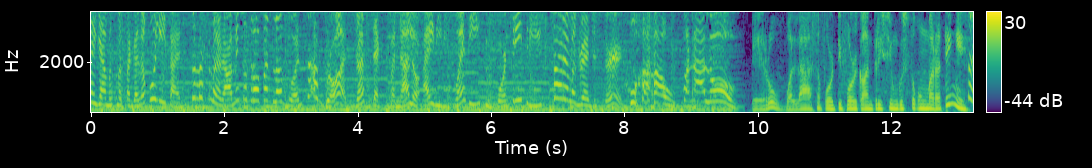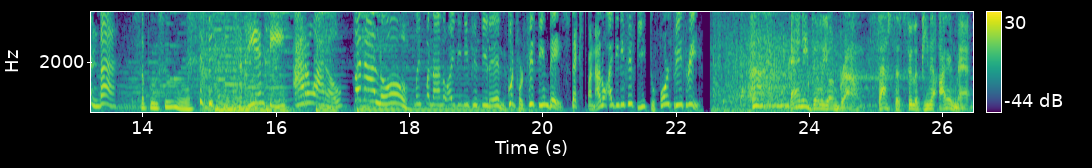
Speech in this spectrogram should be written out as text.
Kaya mas matagal ang kulitan sa mas maraming katropa at loved ones sa abroad. Just text Panalo IDD 20 to 433 para mag-register. Wow! Panalo! Pero wala sa 44 countries yung gusto kong marating eh. San ba? Sa puso mo. sa TNT, araw-araw, panalo! May Panalo IDD 50 rin. Good for 15 days. Text Panalo IDD 50 to 433. Annie De Leon Brown, fastest Filipina Ironman,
